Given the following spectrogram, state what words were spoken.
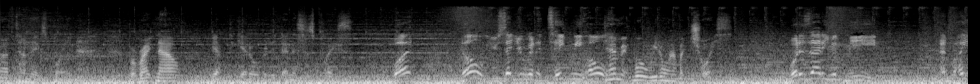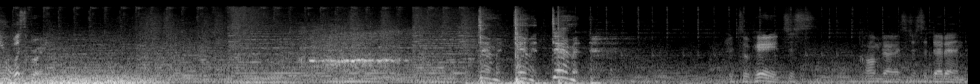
Don't have time to explain, but right now, we have to get over to Dennis's place. What? No, you said you were gonna take me home. Damn it, well, we don't have a choice. What does that even mean? And why are you whispering? Damn it, damn it, damn it! It's okay, it's just calm down, it's just a dead end.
